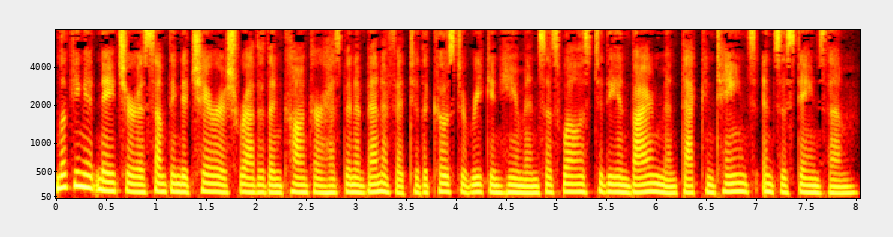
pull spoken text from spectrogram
Looking at nature as something to cherish rather than conquer has been a benefit to the Costa Rican humans as well as to the environment that contains and sustains them.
